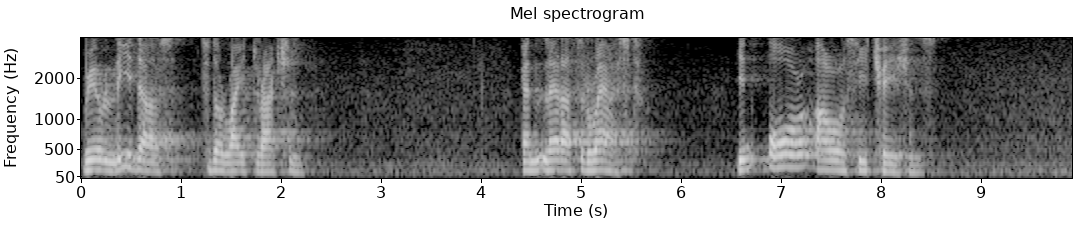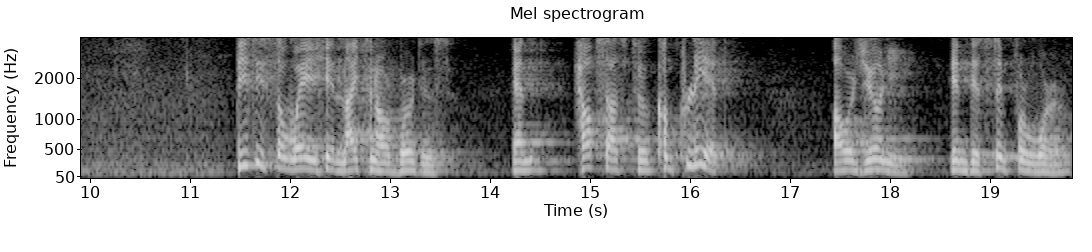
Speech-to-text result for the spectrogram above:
will lead us to the right direction and let us rest in all our situations. This is the way He lightens our burdens and helps us to complete our journey in this sinful world.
